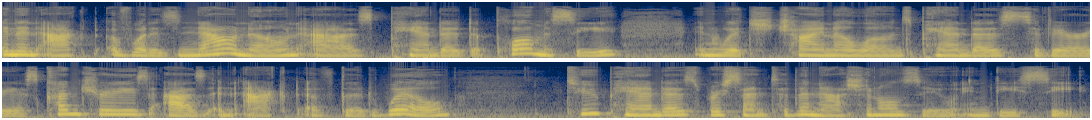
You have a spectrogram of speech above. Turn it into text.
In an act of what is now known as panda diplomacy, in which China loans pandas to various countries as an act of goodwill, two pandas were sent to the National Zoo in D.C.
